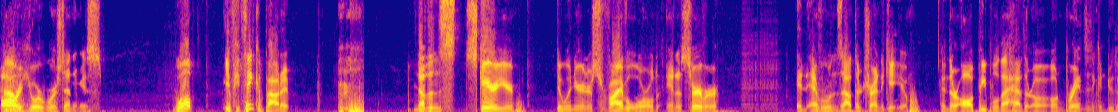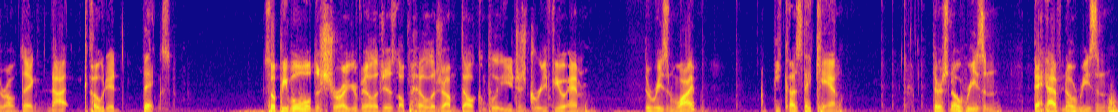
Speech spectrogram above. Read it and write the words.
Are um, your worst enemies. Well, if you think about it, nothing's scarier than when you're in a survival world in a server and everyone's out there trying to get you. And they're all people that have their own brains and can do their own thing, not coded things. So people will destroy your villages, they'll pillage them, they'll completely just grief you. And the reason why? Because they can. There's no reason. They have no reason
